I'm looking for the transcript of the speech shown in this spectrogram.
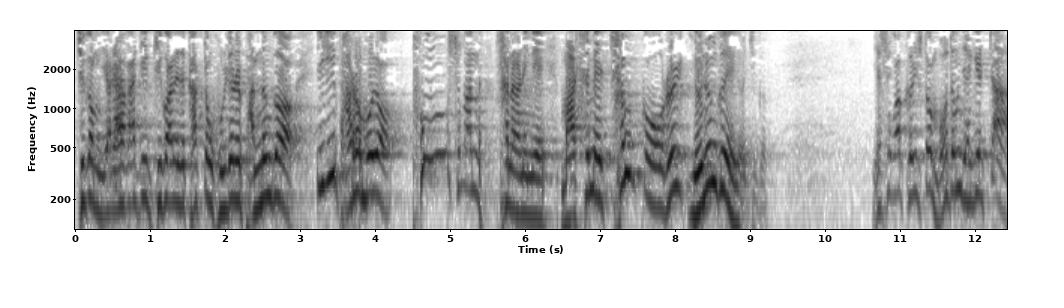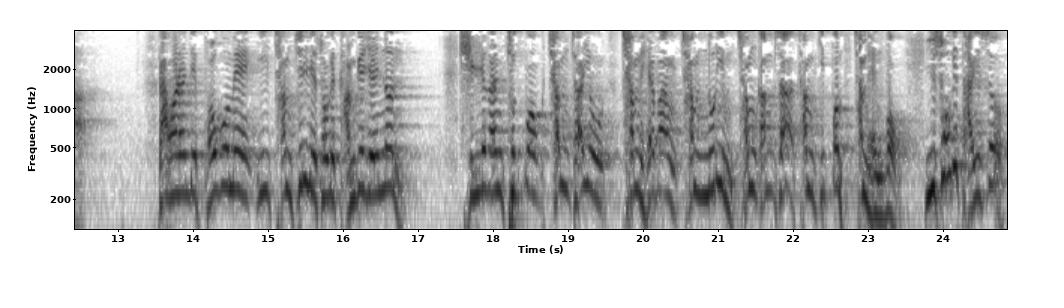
지금 여러 가지 기관에서 각종 훈련을 받는 거 이게 바로 뭐요? 풍성한 하나님의 말씀의 창고를 여는 거예요, 지금. 예수가 그리스도 모든 해결자. 라고 하는데 복음의 이 참 진리 속에 담겨져 있는 신령한 축복, 참 자유, 참 해방, 참 누림, 참 감사, 참 기쁨, 참 행복. 이 속에 다 있어.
